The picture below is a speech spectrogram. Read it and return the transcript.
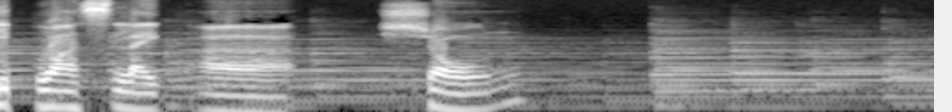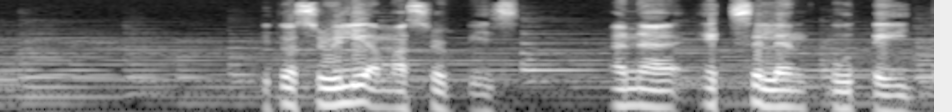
it was like uh shown. It was really a masterpiece and uh, excellent footage.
